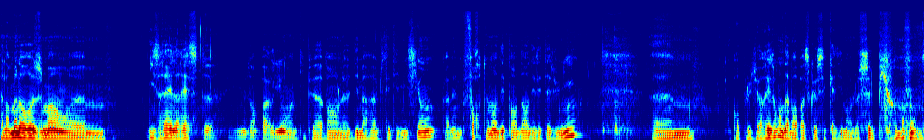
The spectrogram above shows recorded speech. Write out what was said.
Alors malheureusement, euh, Israël reste, nous en parlions un petit peu avant le démarrage de cette émission, quand même fortement dépendant des États-Unis. Euh, pour plusieurs raisons. D'abord parce que c'est quasiment le seul pays au monde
